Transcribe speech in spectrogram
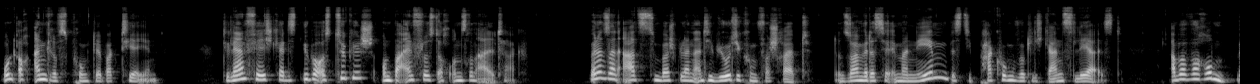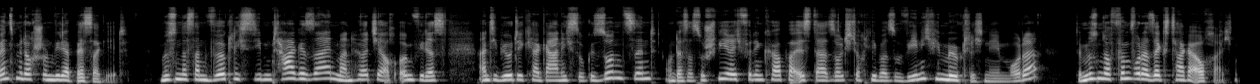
und auch Angriffspunkt der Bakterien. Die Lernfähigkeit ist überaus tückisch und beeinflusst auch unseren Alltag. Wenn uns ein Arzt zum Beispiel ein Antibiotikum verschreibt, dann sollen wir das ja immer nehmen, bis die Packung wirklich ganz leer ist. Aber warum, wenn es mir doch schon wieder besser geht? Müssen das dann wirklich sieben Tage sein? Man hört ja auch irgendwie, dass Antibiotika gar nicht so gesund sind und dass das so schwierig für den Körper ist. Da sollte ich doch lieber so wenig wie möglich nehmen, oder? Da müssen doch fünf oder sechs Tage auch reichen.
